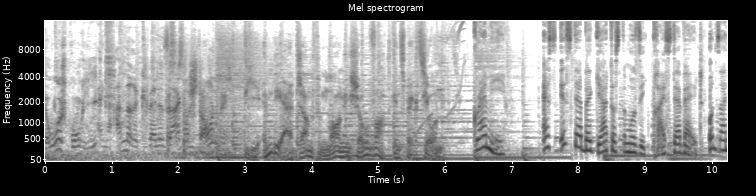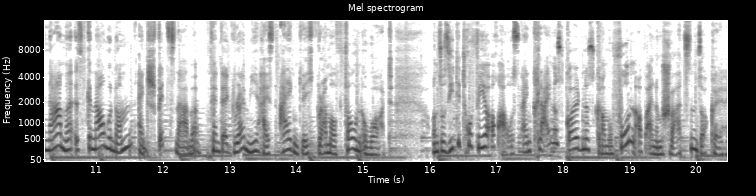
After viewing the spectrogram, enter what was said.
der Ursprung liegt. Eine andere Quelle Das ist sagt. erstaunlich. Die MDR Jump Morning Show Wortinspektion. Grammy. Es ist der begehrteste Musikpreis der Welt und sein Name ist genau genommen ein Spitzname, denn der Grammy heißt eigentlich Gramophone Award. Und so sieht die Trophäe auch aus. Ein kleines goldenes Grammophon auf einem schwarzen Sockel.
